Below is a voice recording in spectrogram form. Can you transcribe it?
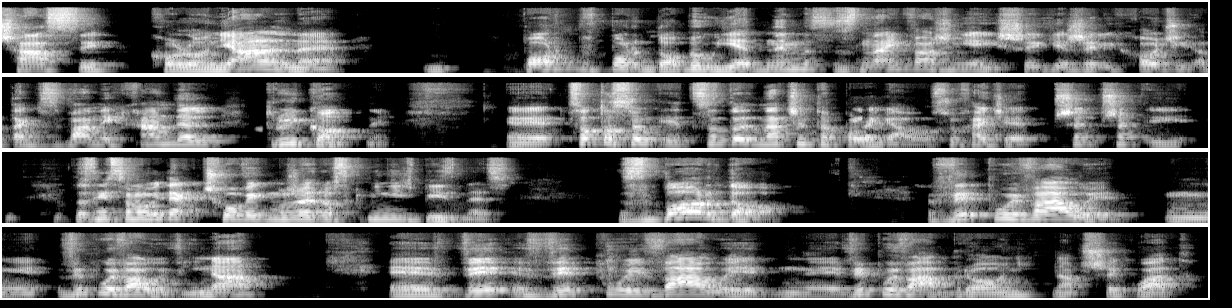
czasy kolonialne, port w Bordeaux był jednym z najważniejszych, jeżeli chodzi o tak zwany handel trójkątny. E, co to, co to, na czym to polegało? Słuchajcie, prze, prze, to jest niesamowite, jak człowiek może rozkminić biznes. Z Bordeaux wypływały, mm, wypływały wina, e, wy, wypływały, wypływała broń na przykład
